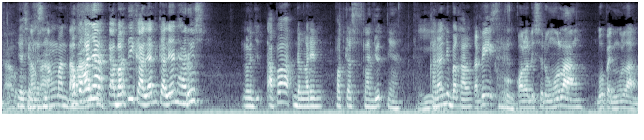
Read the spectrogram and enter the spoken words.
Tahu. Ya, siapa Senang-senang sih? mantap Oh, pokoknya aja. berarti kalian kalian harus apa dengerin podcast selanjutnya. Iya. Karena ini bakal tapi kalau disuruh ngulang gue pengen ngulang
